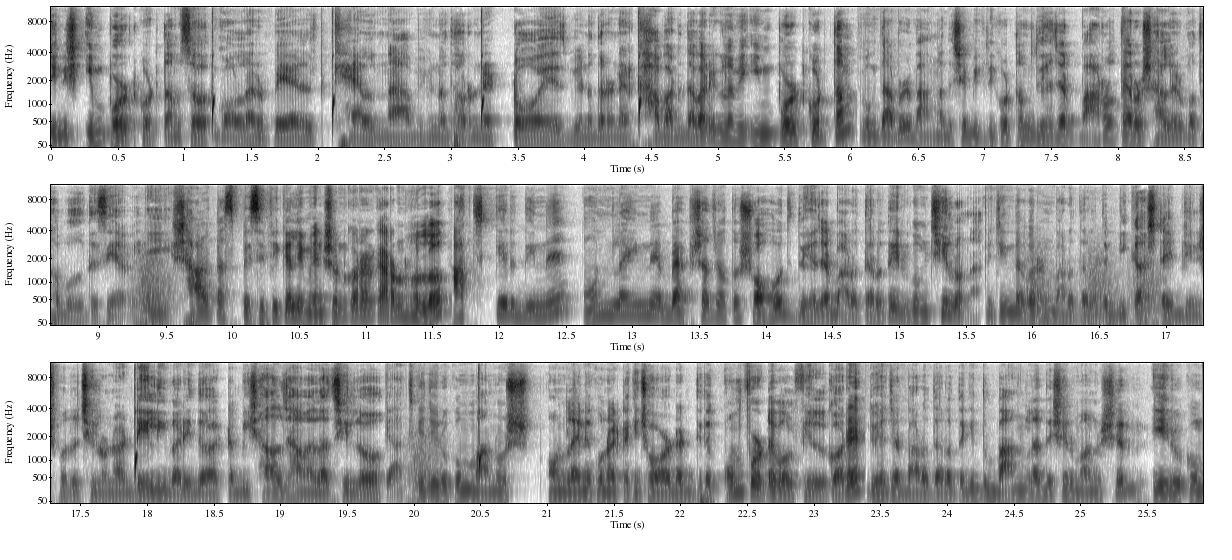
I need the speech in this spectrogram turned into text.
জিনিস ইম্পোর্ট করতাম সো কলার বেল্ট খেলনা, বিভিন্ন ধরনের টয়েস বিভিন্ন ধরনের খাবার দাবার, এগুলো আমি ইম্পোর্ট করতাম এবং তারপরে বাংলাদেশে বিক্রি করতাম দুই হাজার বারো তেরো সালের কথা বলতেছি আমি। এই সালটা স্পেসিফিক্যালি মেনশন করার কারণ হলো, আজকের দিনে অনলাইনে ব্যবসা যত সহজ দুই হাজার বারো তেরোতে এরকম ছিল না। আপনি চিন্তা করেন, বারো তেরোতে বিকাশ টাইপ জিনিসপত্র ছিল না ডেলিভারি দেওয়া একটা বিশাল ঝামেলা ছিল। আজকে যেরকম মানুষ অনলাইনে কোনো একটা কিছু অর্ডার দিতে কমফোর্টেবল ফিল করে, দুই হাজার বারো তেরোতে কিন্তু বাংলাদেশের মানুষের এরকম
